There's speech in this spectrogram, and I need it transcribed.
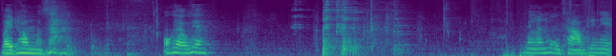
ใบท่อมมาสานโอเค โอเคไม่งั้นถุงเช้าที่นี่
